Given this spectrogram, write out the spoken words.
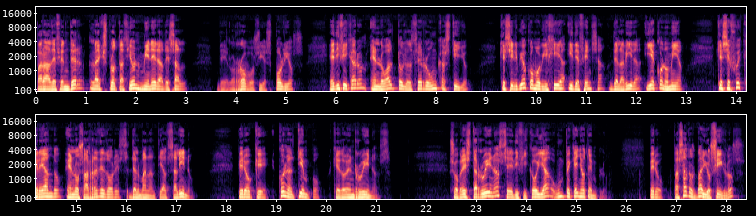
Para defender la explotación minera de sal, de los robos y espolios, edificaron en lo alto del cerro un castillo que sirvió como vigía y defensa de la vida y economía que se fue creando en los alrededores del manantial salino, pero que con el tiempo quedó en ruinas. Sobre estas ruinas se edificó ya un pequeño templo, pero pasados varios siglos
